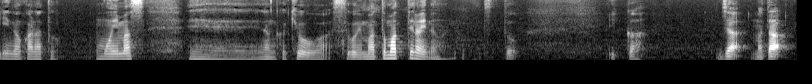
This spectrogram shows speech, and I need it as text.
いいのかなと思います、えー、なんか今日はすごいまとまってないな。ちょっといっか。じゃあまた。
